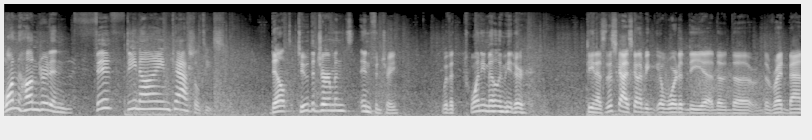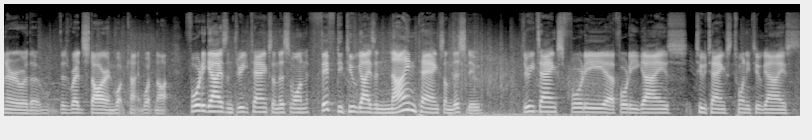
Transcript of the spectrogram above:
159 casualties dealt to the German infantry with a 20 millimeter TNS. This guy's gonna be awarded the uh, the the the red banner or the the red star and what kind whatnot. 40 guys and three tanks on this one. 52 guys and nine tanks on this dude. Three tanks, 40 uh, 40 guys, two tanks, 22 guys,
